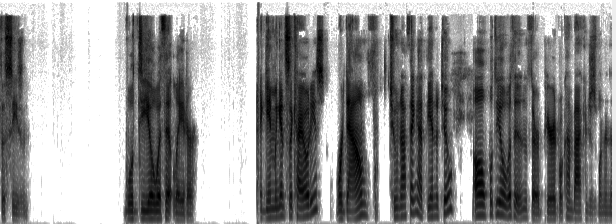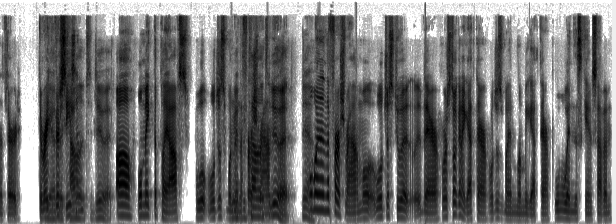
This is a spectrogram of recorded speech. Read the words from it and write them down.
the season. We'll deal with it later. A game against the Coyotes, we're down two nothing at the end of two. Oh, we'll deal with it in the third period. We'll come back and just win in the third. The regular the season, to do it. oh, we'll make the playoffs. We'll we'll just win we in the the first round. to do it. Yeah. We'll win in the first round. We'll we'll just do it there. We're still gonna get there. We'll just win when we get there. We'll win this game seven.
